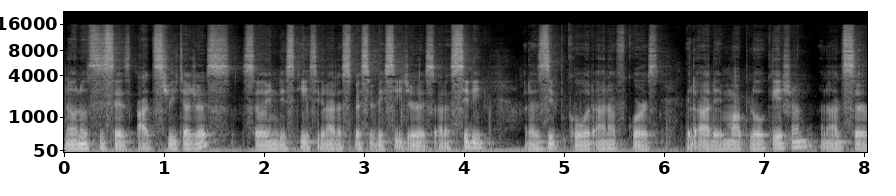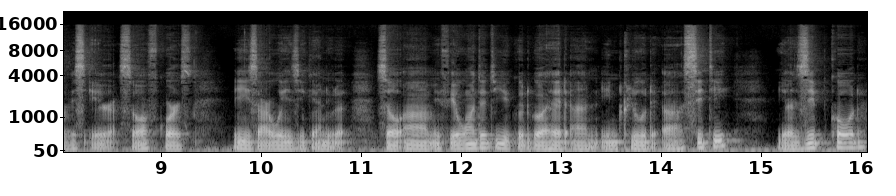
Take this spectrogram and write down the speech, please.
Now notice it says add street address. So in this case gonna add a specific city address add a city add a zip code and of course you'll add a map location and add service area. So of course these are ways you can do that. So um, if you wanted to you could go ahead and include a city your zip code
